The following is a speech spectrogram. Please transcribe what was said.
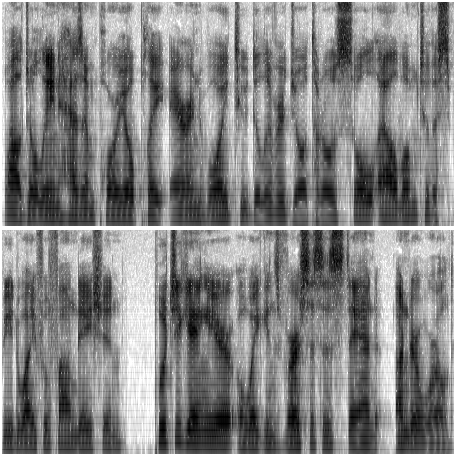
While Jolyne has Emporio play errand boy to deliver Jotaro's soul album to the Speed Waifu Foundation, Pucci Gangier awakens Versus's stand, Underworld,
